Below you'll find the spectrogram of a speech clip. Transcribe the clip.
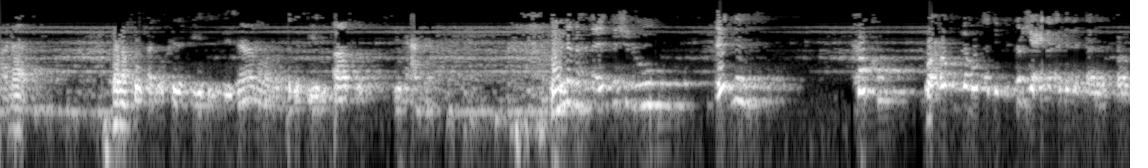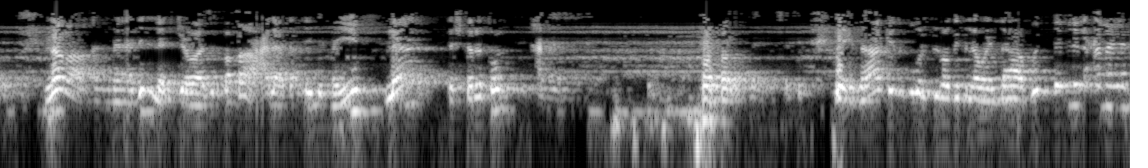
معناه فنقول هل أخذ فيه الالتزام وهل أخذ فيه الآخر في العمل إنما إحنا عندنا شنو؟ عندنا حكم وحكم له أدلة. نرجع إلى أدلة هذا الحكم نرى أن أدلة جواز البقاء على تقليد الميت لا تشترط العمل. فالفرق بين لكن نقول في الوظيفة الأول لا بد من العمل.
